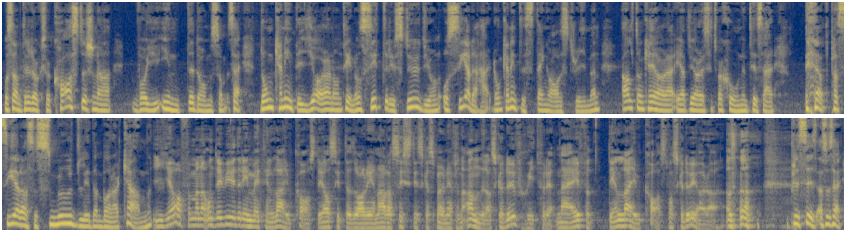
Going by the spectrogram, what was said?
och samtidigt också casterserna var ju inte de som, så här, de kan inte göra någonting. De sitter i studion och ser det här. De kan inte stänga av streamen. Allt de kan göra är att göra situationen till så här, att passera så smoothly den bara kan. Ja, för menar, om du bjuder in mig till en livecast och jag sitter och drar ena rasistiska smörjningen efter den andra, ska du få skit för det? Nej, för det är en livecast, vad ska du göra? Alltså... Precis, alltså så här,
